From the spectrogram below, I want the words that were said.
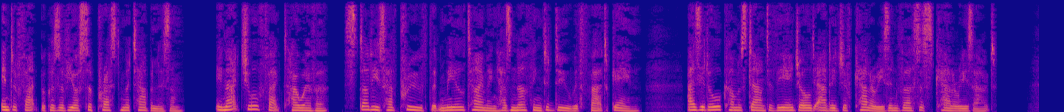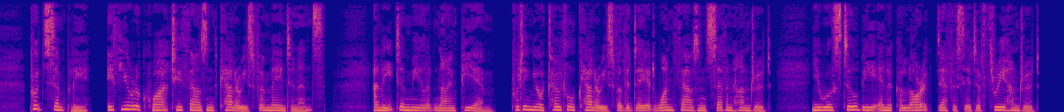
into fat because of your suppressed metabolism. In actual fact, however, studies have proved that meal timing has nothing to do with fat gain, as it all comes down to the age old adage of calories in versus calories out. Put simply, if you require 2000 calories for maintenance and eat a meal at 9 p.m., putting your total calories for the day at 1700, you will still be in a caloric deficit of 300,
